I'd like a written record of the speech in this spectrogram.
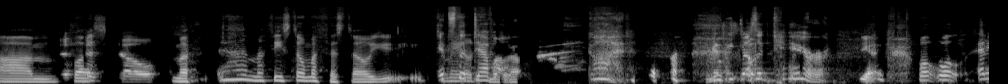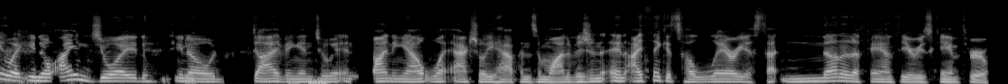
Um, but Mephisto. Meph- yeah, Mephisto, Mephisto, you, you- It's the devil. tomato. God, he doesn't care. Yeah. Well, well. Anyway, you know, I enjoyed, you know, diving into it and finding out what actually happens in WandaVision. And I think it's hilarious that none of the fan theories came through.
